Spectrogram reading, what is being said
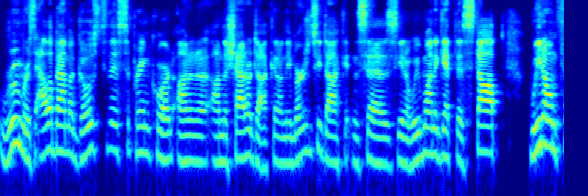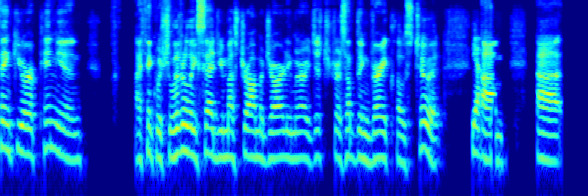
rumors. Alabama goes to the Supreme Court on a, on the shadow docket, on the emergency docket, and says, you know, we want to get this stopped. We don't think your opinion, I think, which literally said you must draw a majority minority district or something very close to it. Yeah. Um, uh,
